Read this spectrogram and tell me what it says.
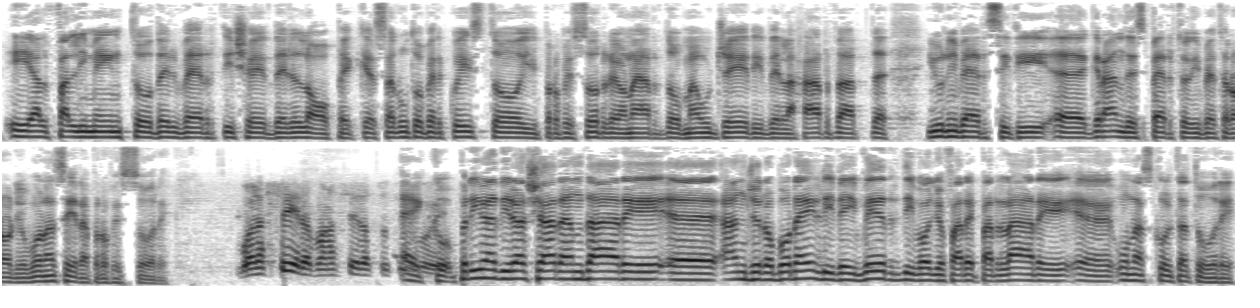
e al fallimento del vertice dell'OPEC. Saluto per questo il professor Leonardo Maugeri della Harvard University, eh, grande esperto di petrolio. Buonasera professore. Buonasera, buonasera a tutti ecco, voi. prima di lasciare andare eh, Angelo Bonelli dei Verdi voglio fare parlare eh, un ascoltatore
